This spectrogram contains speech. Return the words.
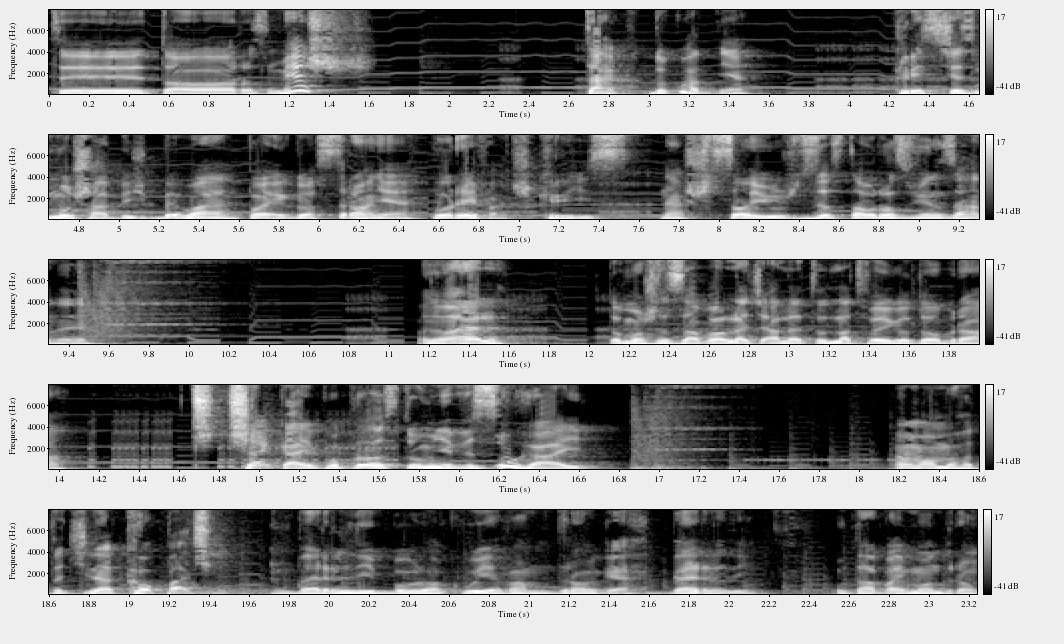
ty to rozumiesz? Tak, dokładnie. Chris cię zmusza, byś była po jego stronie. Porywacz, Chris. Nasz sojusz został rozwiązany. Noel, to może zaboleć, ale to dla twojego dobra. Czekaj, po prostu mnie wysłuchaj. A mam ochotę ci nakopać. Berli blokuje wam drogę. Berli, udawaj mądrą,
